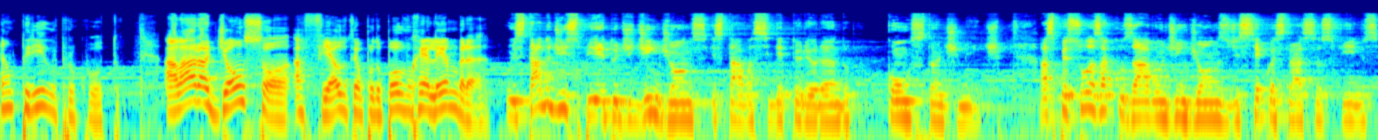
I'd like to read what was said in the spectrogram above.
é um perigo para o culto. A Laura Johnson, a fiel do Templo do Povo, relembra: O estado de espírito de Jim Jones estava se deteriorando constantemente. As pessoas acusavam Jim Jones de sequestrar seus filhos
